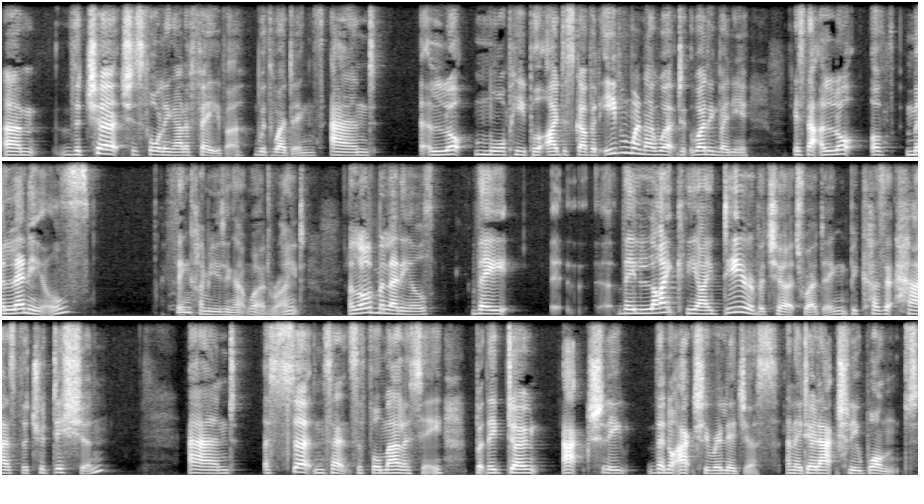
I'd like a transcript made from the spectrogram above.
um, the church is falling out of favour with weddings, and a lot more people I discovered, even when I worked at the wedding venue, is that a lot of millennials, I think I'm using that word right, a lot of millennials, they they like the idea of a church wedding because it has the tradition and a certain sense of formality, but they don't actually they're not actually religious and they don't actually want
